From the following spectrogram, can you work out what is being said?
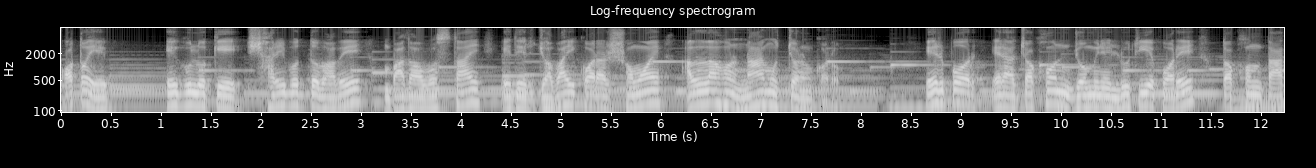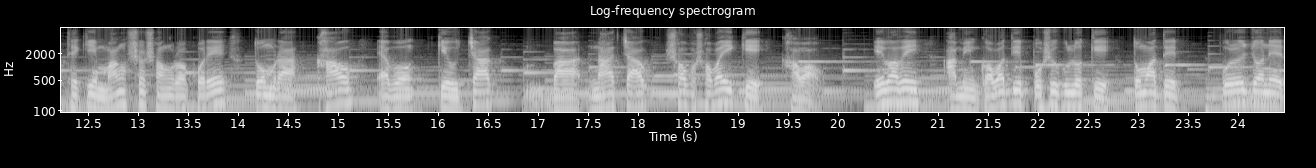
অতএব এগুলোকে সারিবদ্ধভাবে বাধা অবস্থায় এদের জবাই করার সময় আল্লাহর নাম উচ্চারণ করো। এরপর এরা যখন জমিনে লুটিয়ে পড়ে, তখন তা থেকে মাংস সংগ্রহ করে তোমরা খাও এবং কেউ চাক বা না চাক সব সবাইকে খাওয়াও। এভাবে আমি গবাদি পশুগুলোকে তোমাদের প্রয়োজনের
